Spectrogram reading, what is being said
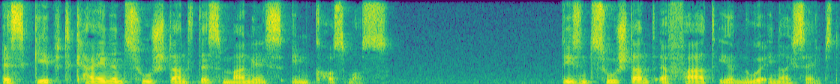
Es gibt keinen Zustand des Mangels im Kosmos. Diesen Zustand erfahrt ihr nur in euch selbst.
